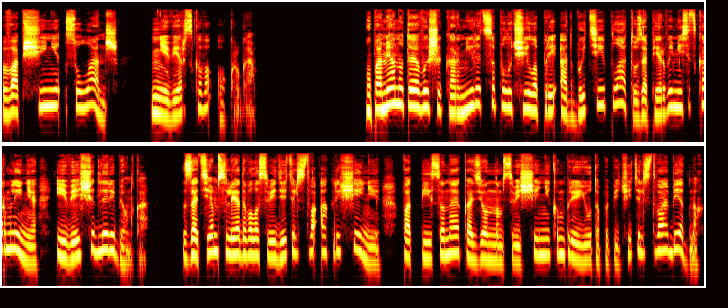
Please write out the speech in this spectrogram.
в общине Суланж Неверского округа. Упомянутая выше кормилица получила при отбытии плату за первый месяц кормления и вещи для ребенка. Затем следовало свидетельство о крещении, подписанное казенным священником приюта попечительства о бедных,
